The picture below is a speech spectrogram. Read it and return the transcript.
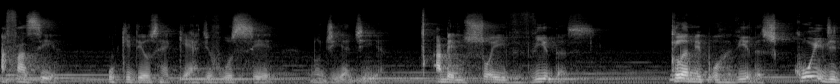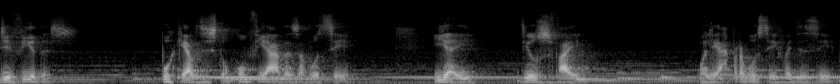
a fazer o que Deus requer de você no dia a dia. Abençoe vidas, clame por vidas, cuide de vidas, porque elas estão confiadas a você. E aí, Deus vai olhar para você e vai dizer:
